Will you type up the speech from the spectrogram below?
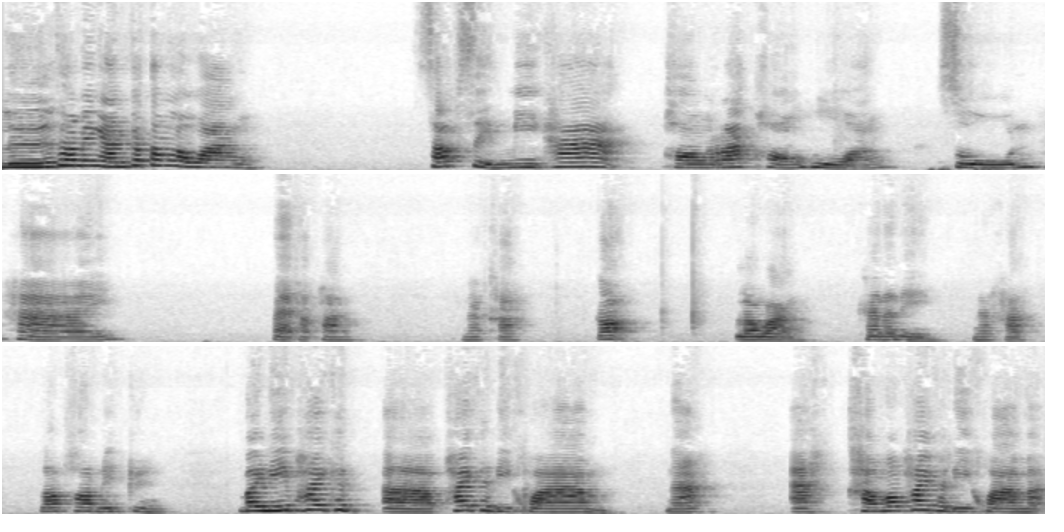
หรือถ้าไม่งั้นก็ต้องระวัง ทรัพย์สินมีค่าของรักของหวง ศูนย์หายแตกหักพังนะคะ ก็ระวังแค่นั้นเองนะคะ รอบครอบนิดนึงใบนี้ไพ่คดีไพ่คดีความนะอะคำว่าไพ่คดีความอะ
